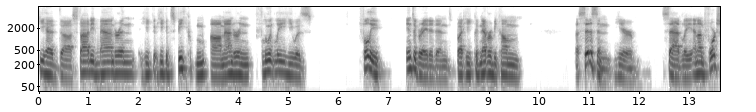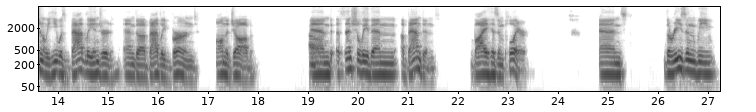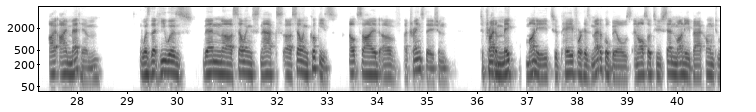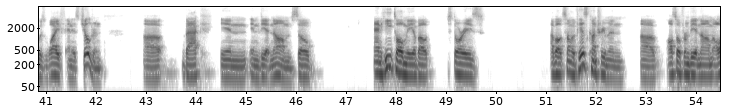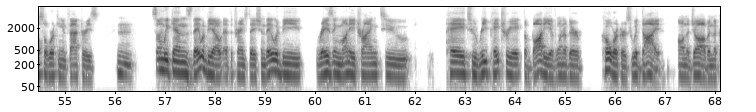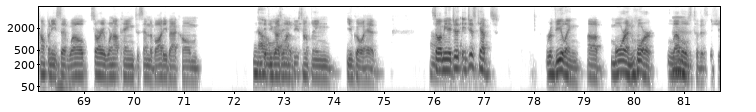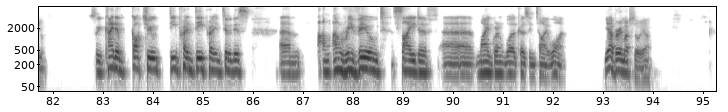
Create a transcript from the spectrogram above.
he had uh, studied Mandarin. He could he could speak uh, Mandarin fluently. He was fully integrated, and but he could never become a citizen here, sadly. And unfortunately, he was badly injured and uh, badly burned on the job, Oh. and essentially then abandoned by his employer. And the reason we I, I met him was that he was then uh, selling snacks, uh, selling cookies outside of a train station to try to make money to pay for his medical bills and also to send money back home to his wife and his children uh, back in in Vietnam. So, and he told me about stories about some of his countrymen, uh, also from Vietnam, also working in factories. Mm. Some weekends they would be out at the train station. They would be raising money trying to pay to repatriate the body of one of their coworkers who had died on the job. And the company said, "Well, sorry, we're not paying to send the body back home. No. if you guys way. want to do something, you go ahead." So I mean, it just it just kept revealing uh, more and more levels to this issue. So it kind of got you deeper and deeper into this um, un- unrevealed side of uh, migrant workers in Taiwan. Yeah, very much so. Yeah.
